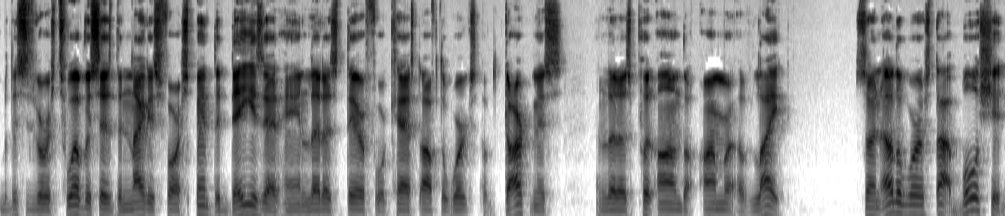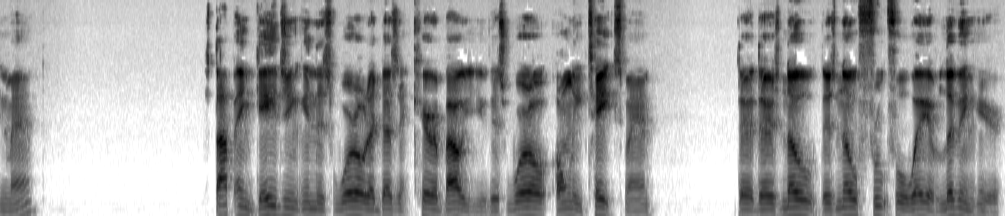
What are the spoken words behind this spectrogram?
But this is verse 12 it says the night is far spent. The day is at hand. Let us therefore cast off the works of darkness and let us put on the armor of light so in other words stop bullshitting man stop engaging in this world that doesn't care about you this world only takes man there, there's no there's no fruitful way of living here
